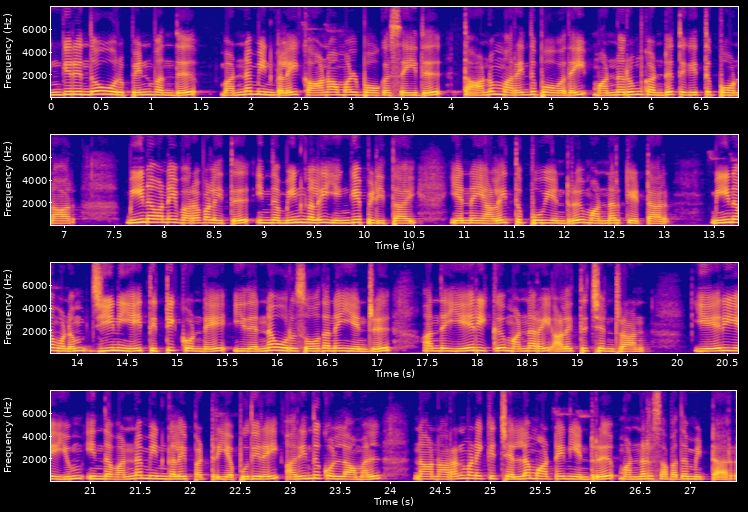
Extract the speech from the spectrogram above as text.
எங்கிருந்தோ ஒரு பெண் வந்து வண்ண மீன்களை காணாமல் போக செய்து தானும் மறைந்து போவதை மன்னரும் கண்டு திகைத்து போனார். மீனவனை வரவழைத்து இந்த மீன்களை எங்கே பிடித்தாய்? என்னை அழைத்து போ என்று மன்னர் கேட்டார். மீனவனும் ஜீனியை திட்டிக்கொண்டே இதென்ன ஒரு சோதனை? என்று அந்த ஏரிக்கு மன்னரை அழைத்துச் சென்றான். ஏரியையும் இந்த வண்ண மீன்களை பற்றிய புதிரை அறிந்து கொள்ளாமல் நான் அரண்மனைக்கு செல்ல மாட்டேன் என்று மன்னர் சபதமிட்டார்.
